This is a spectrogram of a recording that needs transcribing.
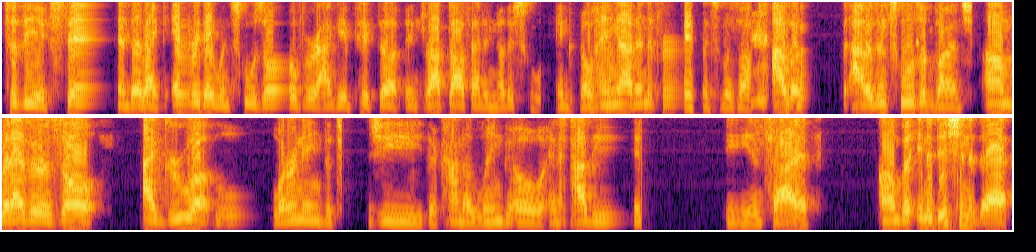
to the extent that like every day when school's over, I get picked up and dropped off at another school and go hang out in the principal's office. I was, I was in schools a bunch. Um, but as a result, I grew up learning the terminology, the kind of lingo and how the inside. Um, but in addition to that,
